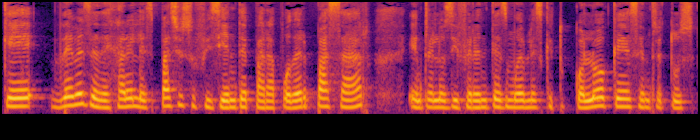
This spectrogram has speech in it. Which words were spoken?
que debes de dejar el espacio suficiente para poder pasar entre los diferentes muebles que tú coloques, entre tus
